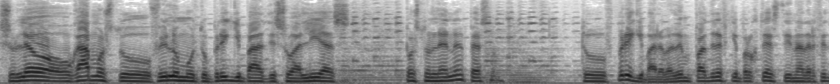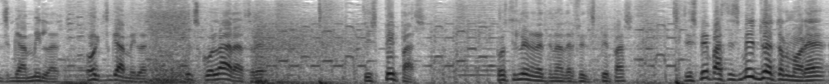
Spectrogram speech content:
Σου λέω ο γάμος του φίλου μου Του πρίγκιπα της Ουαλίας Πώς τον λένε πες το Του πρίγκιπα ρε παιδί μου Παντρεύτηκε προχτές την αδερφή της Γκαμίλας. Όχι της Γκαμίλας Της Κολάρας ρε. Της Πίπας Πώς τη λένε ρε, την αδερφή της Πίπας; Της Πίπας της Μίτλετον μωρέ.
